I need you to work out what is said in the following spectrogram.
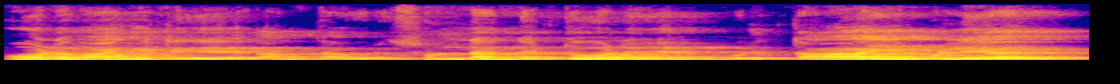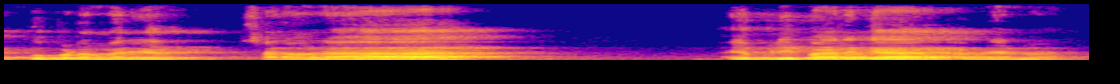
ஃபோனை வாங்கிட்டு அந்த அவர் சொன்ன அந்த டோனு ஒரு தாய் பிள்ளைய கூப்பிட்ற மாதிரி சரவணா எப்படி பாருக்க அப்படின்னு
